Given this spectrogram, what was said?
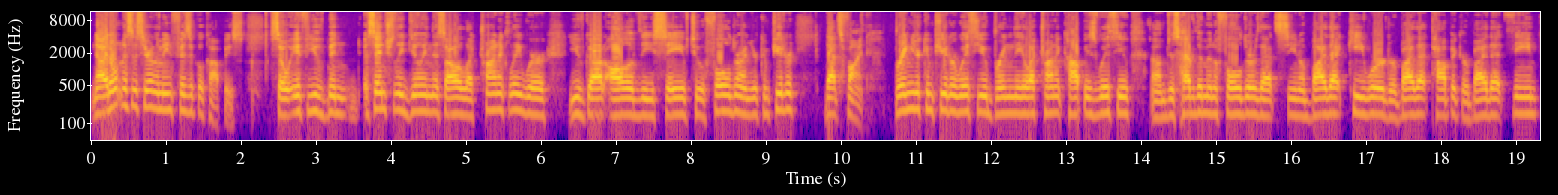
Now, I don't necessarily mean physical copies. So if you've been essentially doing this all electronically where you've got all of these saved to a folder on your computer, that's fine. Bring your computer with you, bring the electronic copies with you, um, just have them in a folder that's, you know, by that keyword or by that topic or by that theme,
